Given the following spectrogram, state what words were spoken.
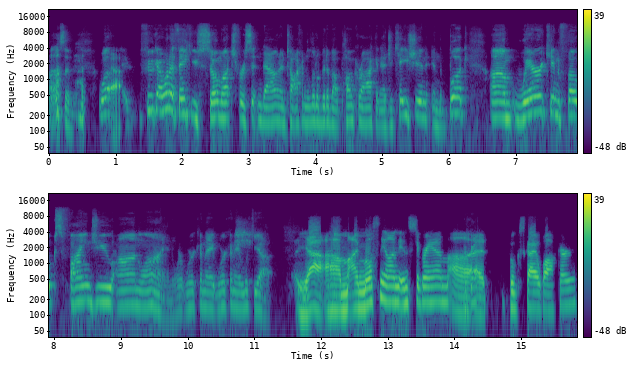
awesome. Well, yeah. Phuc, I want to thank you so much for sitting down and talking a little bit about punk rock and education in the book. Um, where can folks find you online? Where, where can they where can they look you up? Yeah, um, I'm mostly on Instagram uh, okay. at Phuc Skywalker.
